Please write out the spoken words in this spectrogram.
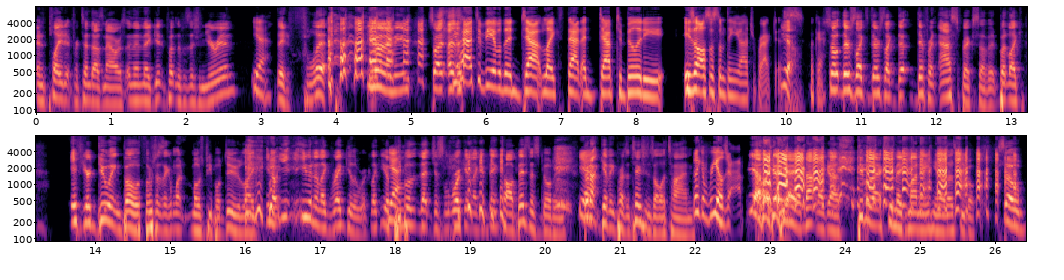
and played it for 10,000 hours and then they get put in the position you're in, yeah they'd flip. You know what I mean? So I, I you had to be able to adapt like that adaptability is also something you had to practice Yeah. okay So there's like there's like the different aspects of it, but like if you're doing both, which is like what most people do, like you know, e- even in like regular work, like you have Yeah. people that just work in like a big tall business building, Yeah. they're not giving presentations all the time. like a real job yeah, like, yeah, yeah, yeah, not like us. People that actually make money, you know, those people. So,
